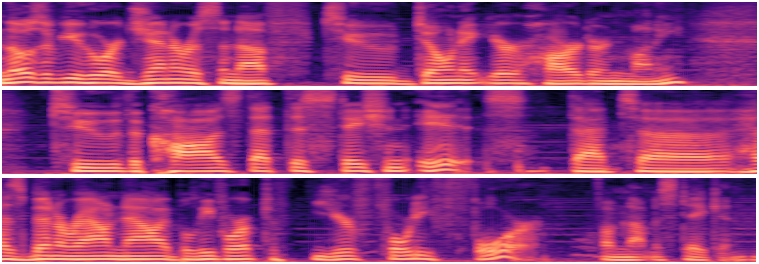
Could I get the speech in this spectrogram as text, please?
and those of you who are generous enough to donate your hard earned money to the cause that this station is, that uh, has been around now, I believe we're up to year 44, if I'm not mistaken.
